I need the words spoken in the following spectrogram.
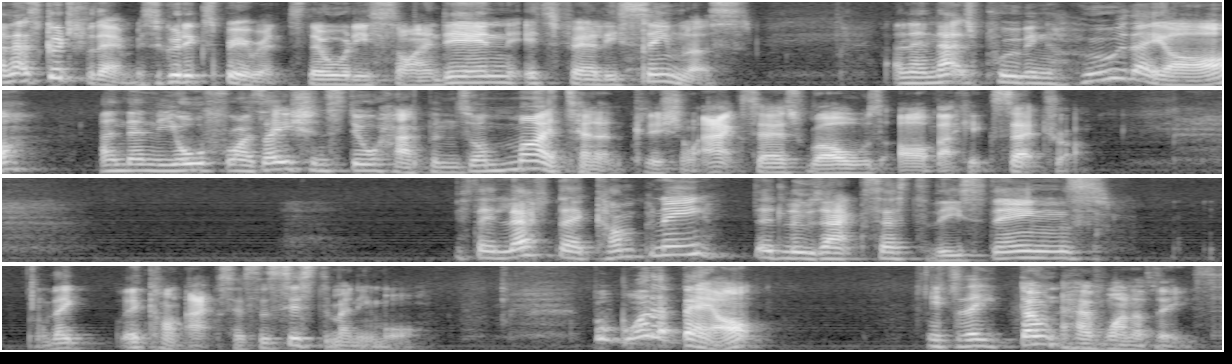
And that's good for them. It's a good experience. They're already signed in. It's fairly seamless. And then that's proving who they are. And then the authorization still happens on my tenant, conditional access, roles, RBAC, etc. If they left their company, they'd lose access to these things. They, they can't access the system anymore. But what about if they don't have one of these.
